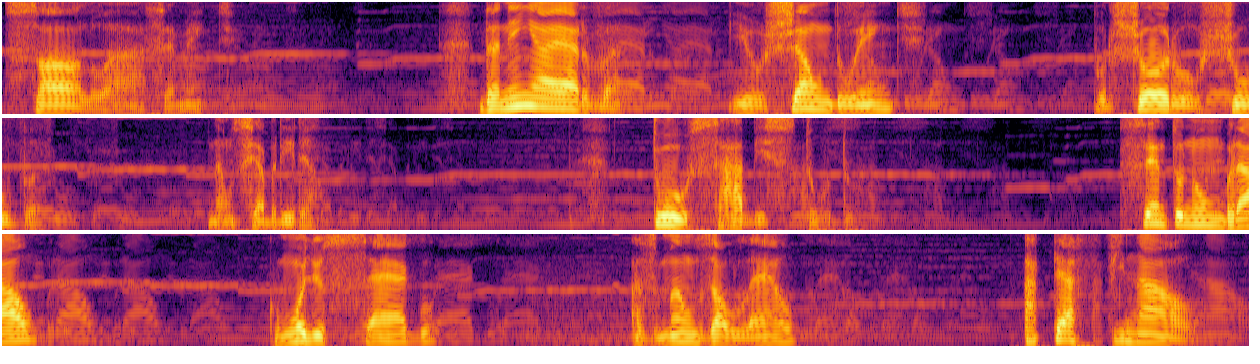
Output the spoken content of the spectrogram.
solo a semente. Daninha erva e o chão doente, por choro ou chuva, não se abrirão. Tu sabes tudo. Sento no umbral com olho cego, as mãos ao léu, até a final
